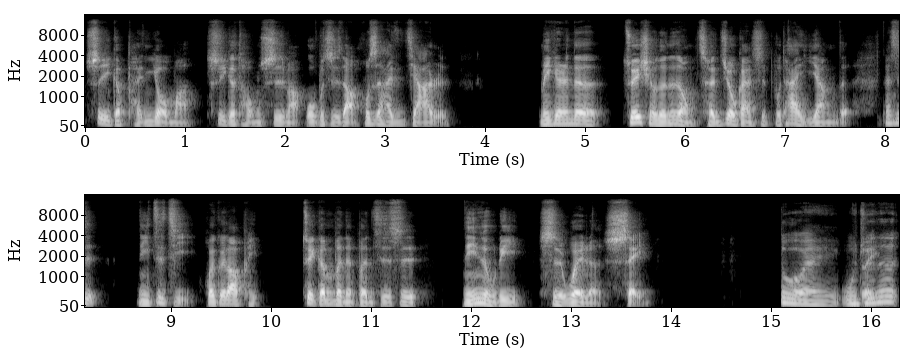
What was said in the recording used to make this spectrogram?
是一个朋友吗？是一个同事吗？我不知道，或是还是家人。每个人的追求的那种成就感是不太一样的，但是你自己回归到最最根本的本质是，你努力是为了谁？对，我觉得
